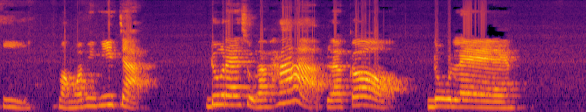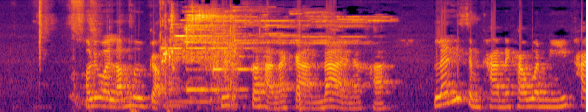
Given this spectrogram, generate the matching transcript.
พี่ๆหวังว่าพี่ๆจะ ดูแลสุขภาพแล้วก็ดูแลเขาเรียกว่ารับมือกับทุกสถานการณ์ได้นะคะ และที่สำคัญนะคะ วันนี้ใคร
